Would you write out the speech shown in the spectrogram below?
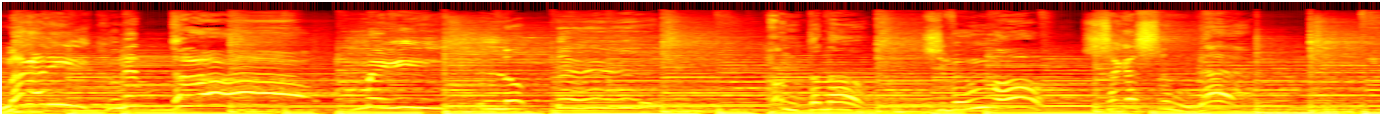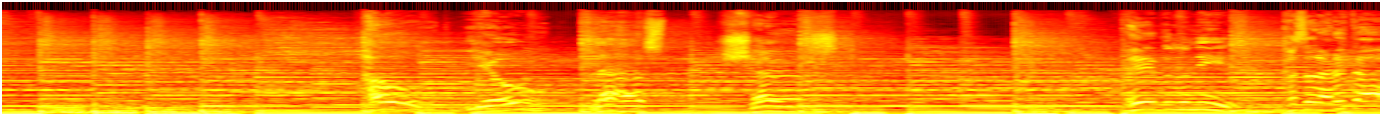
曲がりくねった迷路で本当の自分を探すんだ。Hold your last chance テーブルに飾られた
